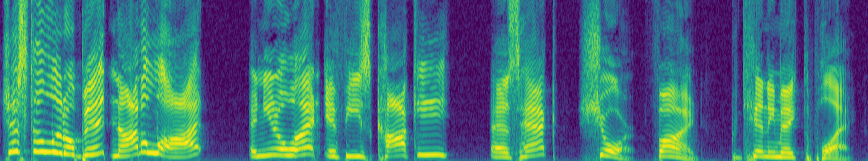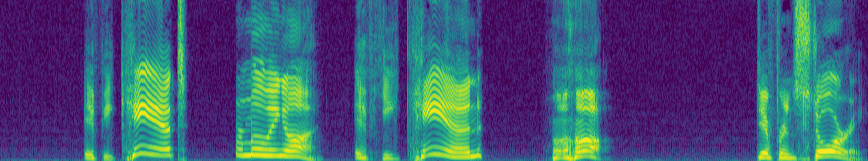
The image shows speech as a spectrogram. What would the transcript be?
Just a little bit, not a lot. And you know what? If he's cocky as heck, sure, fine. But can he make the play? If he can't, we're moving on. If he can, different story.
